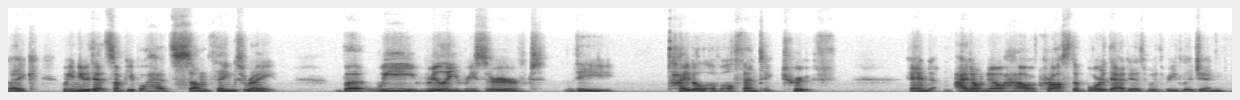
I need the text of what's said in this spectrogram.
Like, we knew that some people had some things right, but we really reserved the title of authentic truth. And I don't know how across the board that is with religion,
